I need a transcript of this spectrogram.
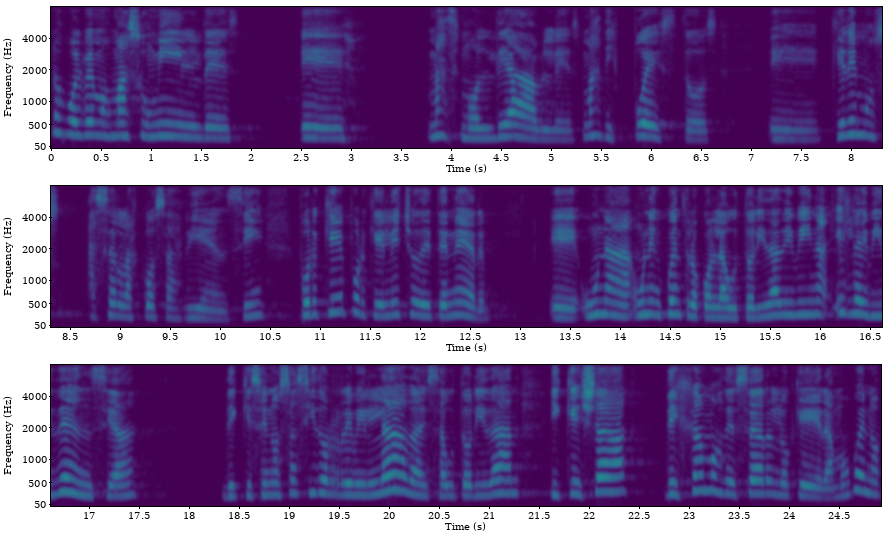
nos volvemos más humildes, eh, más moldeables, más dispuestos. Eh, queremos hacer las cosas bien, ¿sí? ¿Por qué? Porque el hecho de tener eh, un encuentro con la autoridad divina es la evidencia de que se nos ha sido revelada esa autoridad y que ya dejamos de ser lo que éramos. Bueno,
